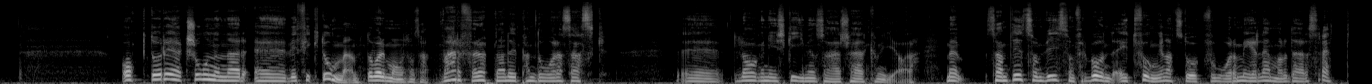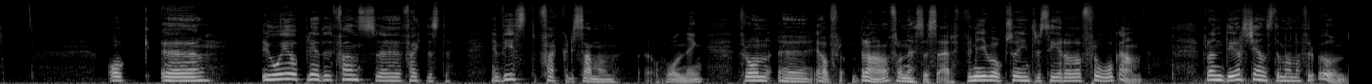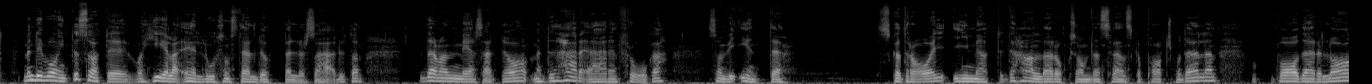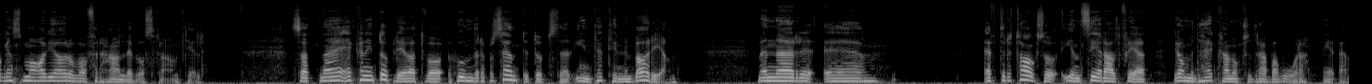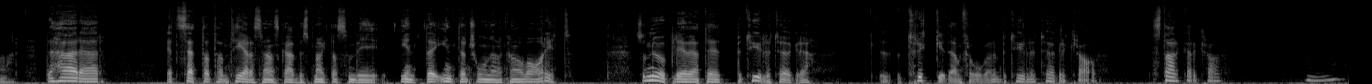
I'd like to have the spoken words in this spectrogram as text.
Och då reaktionen när eh, vi fick domen, då var det många som sa Varför öppnade Pandoras ask? Eh, lagen är ju skriven så här, så här kan vi göra. Men samtidigt som vi som förbund är tvungna att stå upp för våra medlemmar och deras rätt. Och eh, jo, jag upplevde att det fanns eh, faktiskt en viss facklig sammanhållning från, eh, ja, bland annat från SSR. För ni var också intresserade av frågan. Från en del tjänstemannaförbund. Men det var inte så att det var hela LO som ställde upp eller så här. Utan där man mer så här, ja men det här är en fråga som vi inte ska dra i, i och med att det handlar också om den svenska partsmodellen. Vad är det lagen som avgör och vad förhandlar vi oss fram till? Så att nej, jag kan inte uppleva att det var hundraprocentigt uppställt, inte till en början. Men när eh, efter ett tag så inser allt fler att ja men det här kan också drabba våra medlemmar. Det här är ett sätt att hantera svensk arbetsmarknad som vi inte intentionerna kan ha varit. Så nu upplever jag att det är ett betydligt högre eh, tryck i den frågan, betydligt högre krav. Starkare krav. Mm.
